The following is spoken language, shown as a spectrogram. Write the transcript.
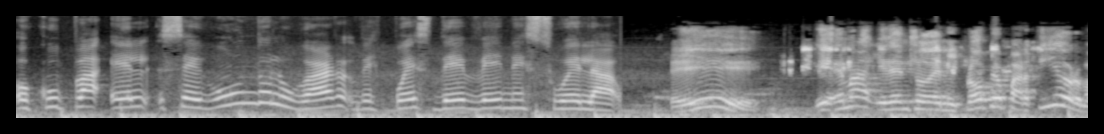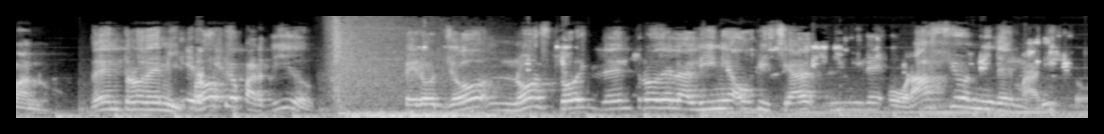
ocupa el segundo lugar después de Venezuela. Sí. Y además, y dentro de mi propio partido, hermano. Dentro de mi propio partido. Pero yo no estoy dentro de la línea oficial ni de Horacio ni de Marito.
